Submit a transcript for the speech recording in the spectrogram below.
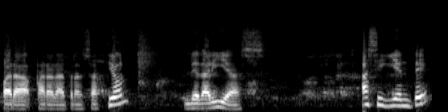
para, para la transacción. Le darías a siguiente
